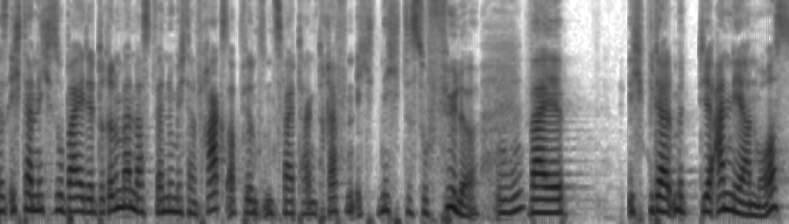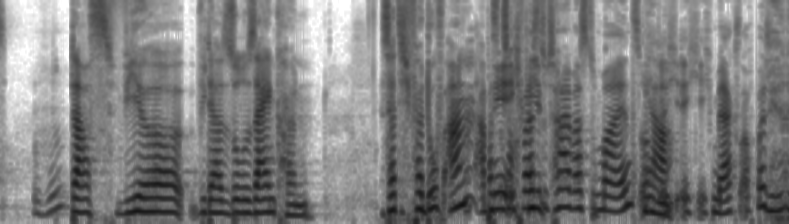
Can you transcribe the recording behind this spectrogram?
dass ich dann nicht so bei dir drin bin, dass wenn du mich dann fragst, ob wir uns in zwei Tagen treffen, ich nicht das so fühle, Mhm. weil ich wieder mit dir annähern muss, Mhm. dass wir wieder so sein können. Es hört sich voll doof an, aber Nee, es ist ich auch weiß wie, total, was du meinst und Ja. ich, ich, ich merke es auch bei dir.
